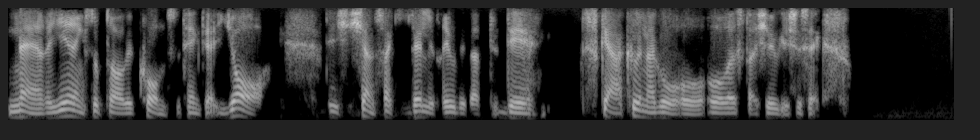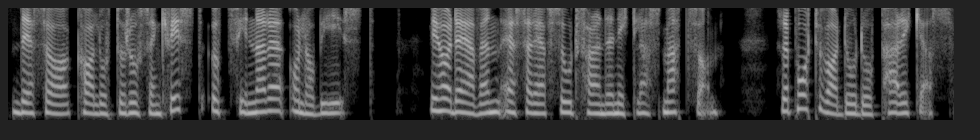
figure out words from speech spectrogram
När regeringsuppdraget kom så tänkte jag ja, det känns faktiskt väldigt roligt att det ska kunna gå att rösta 2026. Det sa Carl Otto Rosenqvist, uppfinnare och lobbyist. Vi hörde även SRFs ordförande Niklas Mattsson. Reporter var Dodo Parikas.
